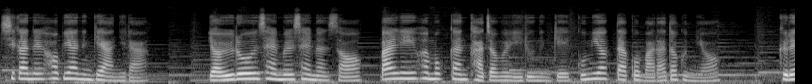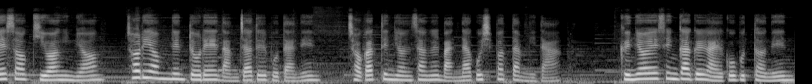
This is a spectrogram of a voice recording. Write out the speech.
시간을 허비하는 게 아니라 여유로운 삶을 살면서 빨리 화목한 가정을 이루는 게 꿈이었다고 말하더군요. 그래서 기왕이면 철이 없는 또래 남자들보다는 저 같은 연상을 만나고 싶었답니다. 그녀의 생각을 알고부터는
